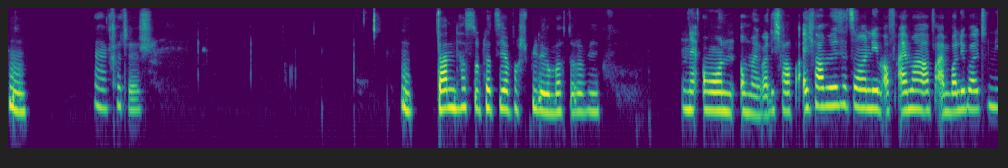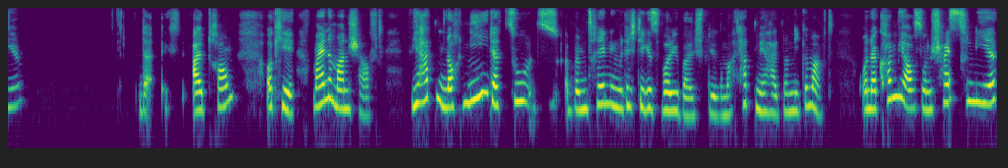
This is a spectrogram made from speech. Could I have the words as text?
Hm. Ja, kritisch. Dann hast du plötzlich einfach Spiele gemacht, oder wie? Ne, oh, oh mein Gott, ich war, auf, ich war bis jetzt in meinem Leben auf einmal auf einem Volleyballturnier. Albtraum. Okay, meine Mannschaft. Wir hatten noch nie dazu zu, beim Training ein richtiges Volleyballspiel gemacht. Hatten wir halt noch nie gemacht. Und da kommen wir auf so ein scheiß Turnier,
